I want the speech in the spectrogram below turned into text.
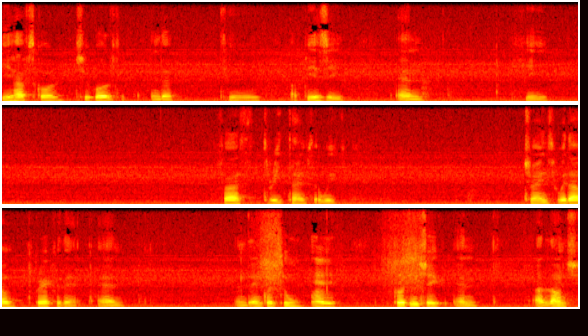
he have scored two goals in the team of PSG and he fasts three times a week. Trains without breakfast and and then consume a protein shake and at lunch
